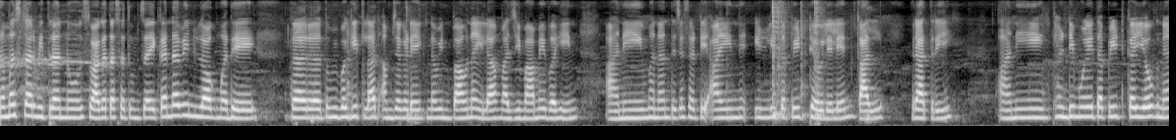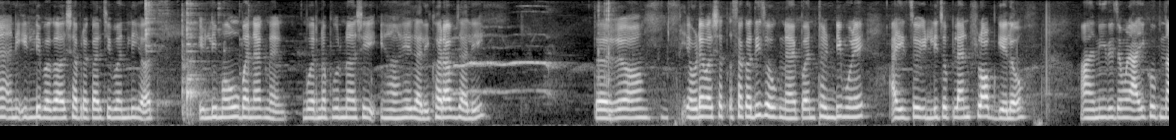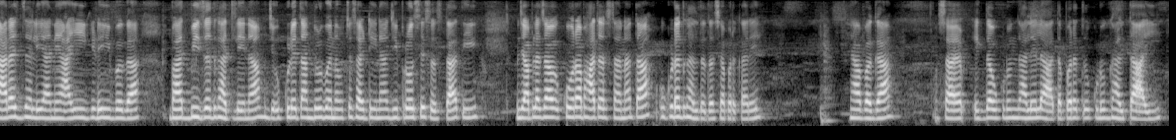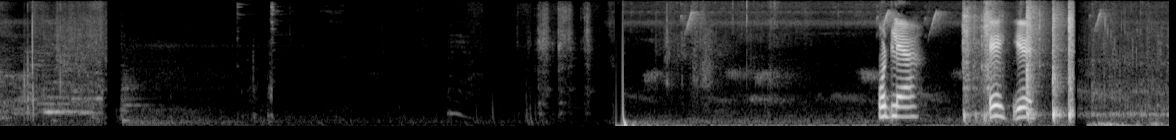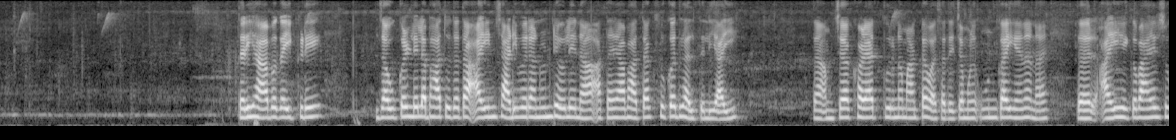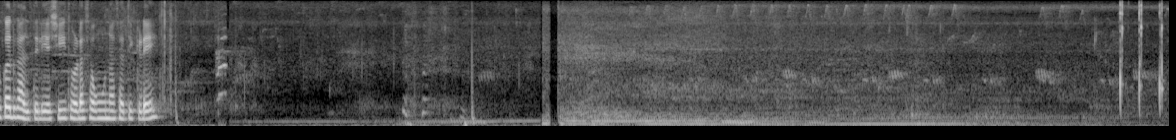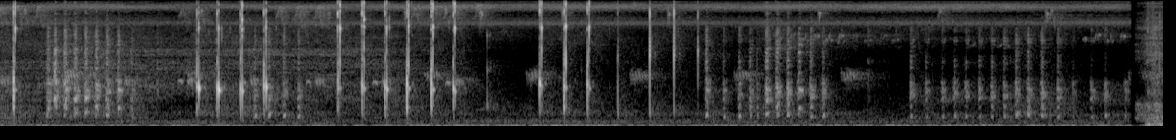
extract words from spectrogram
नमस्कार मित्रांनो स्वागत असं तुमचं एका नवीन व्लॉगमध्ये तर तुम्ही बघितलात आमच्याकडे एक नवीन पाहुणा येईला माझी मामे बहीण. आणि म्हणून त्याच्यासाठी आईने इडलीचं पीठ ठेवलेले काल रात्री. आणि थंडीमुळे त्या पीठ काही योग नाही आणि इडली बघा अशा प्रकारची बनली हत. इडली मऊ बनाक नाही वरनं पूर्ण अशी हे झाली खराब झाली. तर एवढ्या वर्षात असा कधीच होऊ नाही पण थंडीमुळे आईचं इडलीचं प्लॅन फ्लॉप गेलो. आणि त्याच्यामुळे आई खूप नाराज झाली आणि आई इकडे ही बघा भात भिजत घातले ना म्हणजे उकडे तांदूळ बनवच्यासाठी ना जी प्रोसेस असता ती म्हणजे आपला जा कोरा भात असता ना ता उकडत घालतात अशा प्रकारे. ह्या बघा असा एकदा उकडून झालेला आता परत उकडून घालता आई. मोठल्या Eh, ए ये तरी ह्या बघा इकडे. जा उकडलेला भात होता तर आईन साडीवर आणून ठेवले ना आता ह्या भाताक सुकत घालतली आई. तर आमच्या खळ्यात पूर्ण माटव असा त्याच्यामुळे ऊन काही येणार नाही. तर आई हे का बाहेर सुकत घालतली अशी थोडासा ऊन असा तिकडे.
